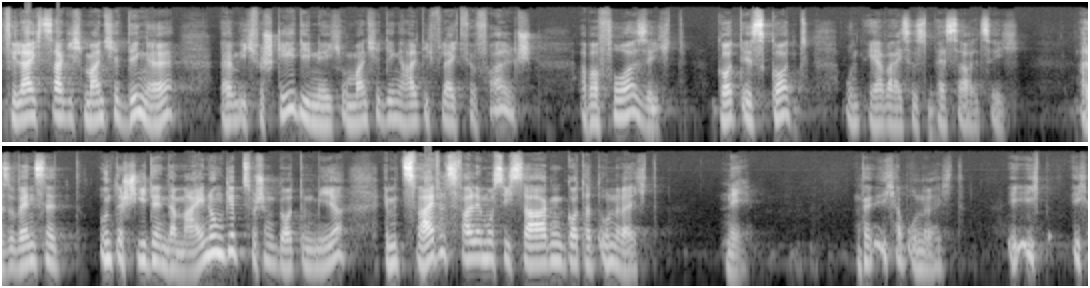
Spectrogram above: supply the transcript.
Vielleicht sage ich manche Dinge, ähm, ich verstehe die nicht und manche Dinge halte ich vielleicht für falsch. Aber Vorsicht, Gott ist Gott und er weiß es besser als ich. Also wenn es Unterschiede in der Meinung gibt zwischen Gott und mir, im Zweifelsfalle muss ich sagen, Gott hat Unrecht. Nee, ich habe Unrecht. Ich, ich,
